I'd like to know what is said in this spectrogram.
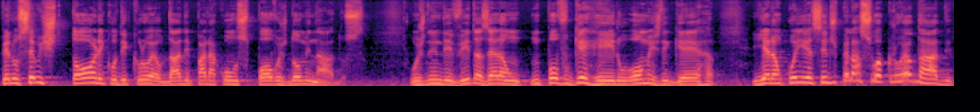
pelo seu histórico de crueldade para com os povos dominados. Os ninivitas eram um povo guerreiro, homens de guerra, e eram conhecidos pela sua crueldade.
